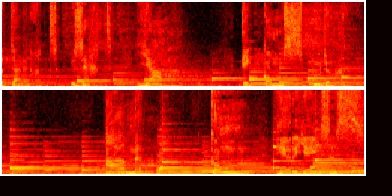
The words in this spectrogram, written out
getuigt, zegt ja, ik kom spoedig. Amen. Kom, Heer Jezus.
